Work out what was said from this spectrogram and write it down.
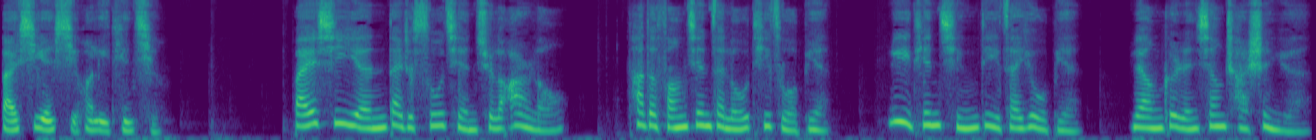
白希言喜欢厉天晴。白希言带着苏浅去了二楼，他的房间在楼梯左边，厉天晴地在右边，两个人相差甚远。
